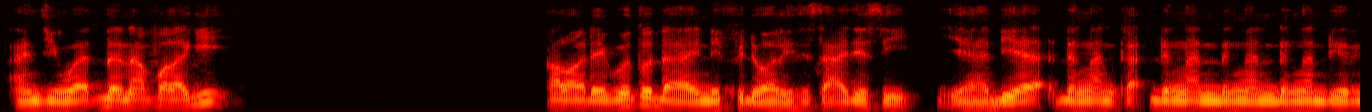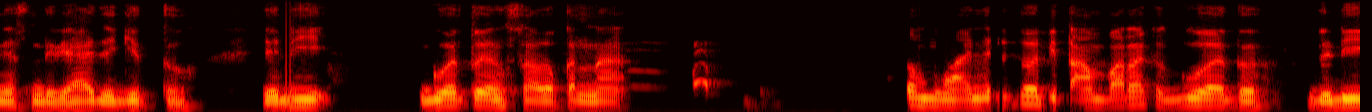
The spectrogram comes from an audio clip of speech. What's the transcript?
Anjing banget dan apalagi kalau adek gue tuh udah individualis aja sih. Ya dia dengan dengan dengan dengan dirinya sendiri aja gitu. Jadi gue tuh yang selalu kena semuanya tuh ditamparnya ke gue tuh. Jadi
